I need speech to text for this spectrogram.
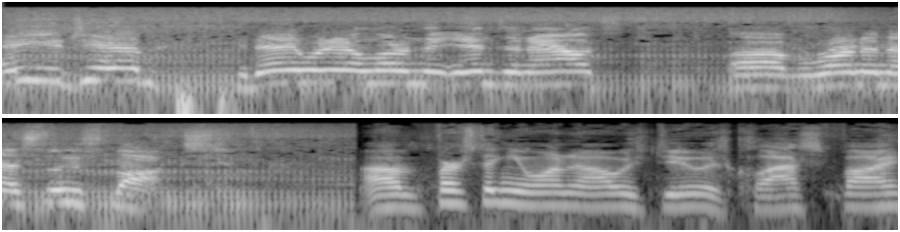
Hey YouTube! Today we're going to learn the ins and outs of running a sluice box. Um, first thing you want to always do is classify.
